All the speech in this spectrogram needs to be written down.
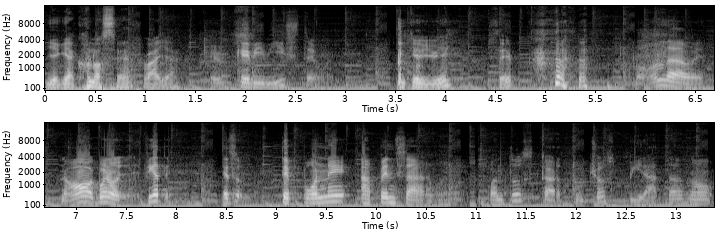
llegué a conocer, vaya. Que, que viviste, güey. Y que viví, sí. onda, güey? No, bueno, fíjate, eso te pone a pensar, güey. ¿Cuántos cartuchos piratas no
